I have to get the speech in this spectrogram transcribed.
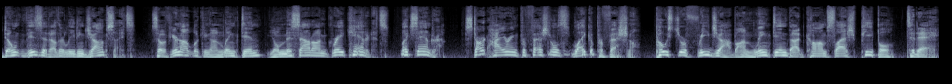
don't visit other leading job sites. So if you're not looking on LinkedIn, you'll miss out on great candidates like Sandra. Start hiring professionals like a professional. Post your free job on linkedin.com/people today.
